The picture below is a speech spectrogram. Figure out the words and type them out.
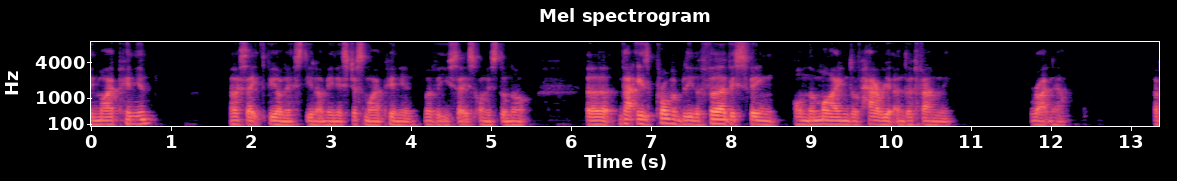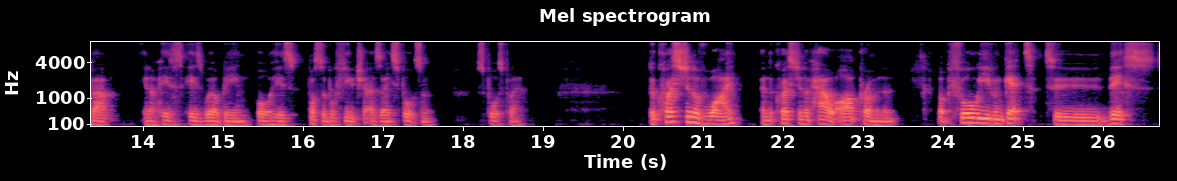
in my opinion, and I say to be honest, you know, I mean, it's just my opinion, whether you say it's honest or not. Uh, that is probably the furthest thing on the mind of Harriet and her family right now about you know his his well-being or his possible future as a sportsman, sports player. The question of why and the question of how are prominent. But before we even get to this,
